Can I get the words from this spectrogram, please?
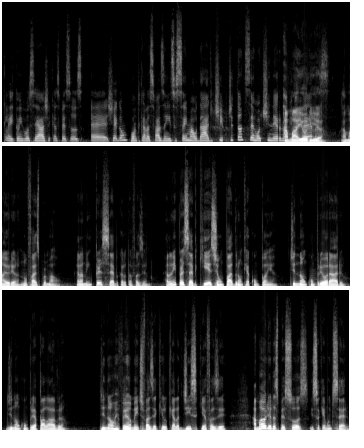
Cleiton, e você acha que as pessoas é, chegam a um ponto que elas fazem isso sem maldade? Tipo, de tanto ser rotineiro na a vida maioria, delas? A maioria não faz por mal. Ela nem percebe o que ela está fazendo. Ela nem percebe que esse é um padrão que acompanha. De não cumprir hum. horário, de não cumprir a palavra, de não realmente fazer aquilo que ela disse que ia fazer. A maioria das pessoas, isso aqui é muito sério.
